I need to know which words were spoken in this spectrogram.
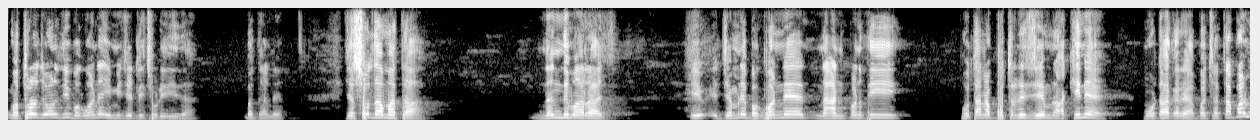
મથુરા જવાનુંથી ભગવાને ઇમિજિએટલી છોડી દીધા બધાને. યશોદા માતા, નંદ મહારાજ એ જેમણે ભગવાનને નાનપણથી પોતાના પુત્રને જેમ રાખીને મોટા કર્યા, પણ છતાં પણ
